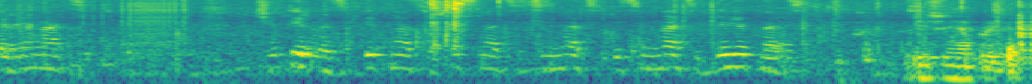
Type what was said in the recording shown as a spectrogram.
Тринадцять, чотирнадцять, п'ятнадцять, шістнадцять, сімнадцять, вісімнадцять, дев'ятнадцять. Рішення прийнято.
